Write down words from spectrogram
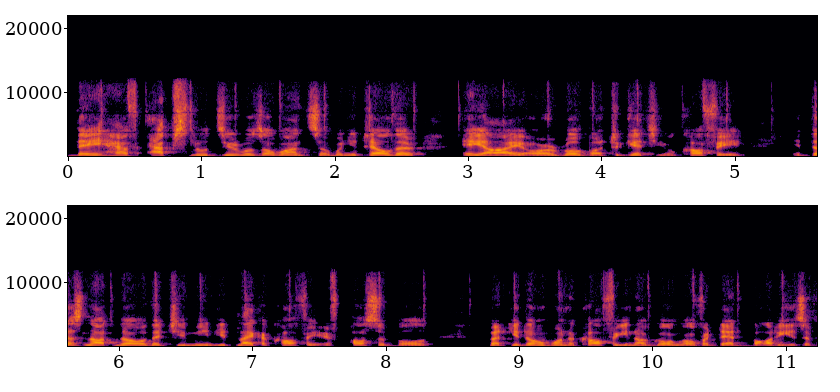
They have absolute zeros or ones. So when you tell the AI or a robot to get you a coffee, it does not know that you mean you'd like a coffee if possible, but you don't want a coffee, you know, going over dead bodies if,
